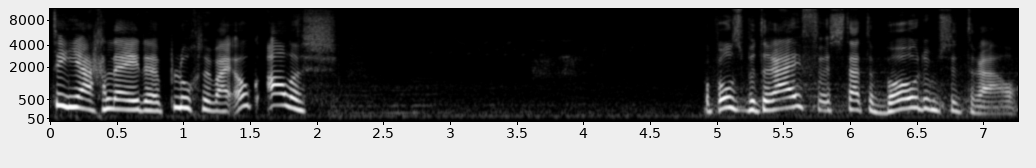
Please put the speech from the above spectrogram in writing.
tien jaar geleden ploegden wij ook alles. Op ons bedrijf staat de bodem centraal.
